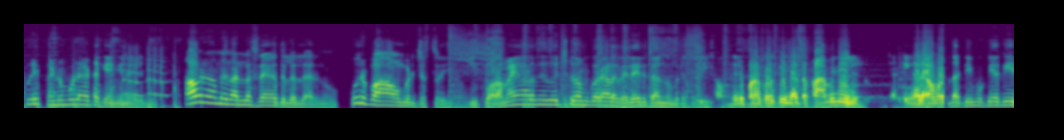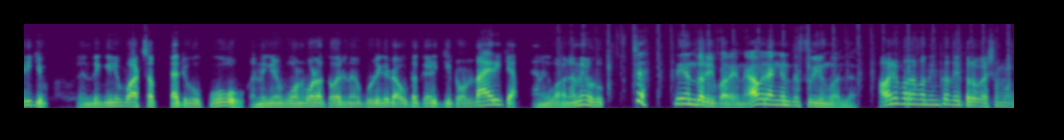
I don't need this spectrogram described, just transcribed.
പുള്ളി പെണ്ണുപിള്ളയായിട്ടൊക്കെ എങ്ങനെയായിരുന്നു? അവർ തമ്മിൽ നല്ല സ്നേഹത്തിലല്ലായിരുന്നു. ഒരു പാവം പിടിച്ച സ്ത്രീ. ഈ പുറമേ കാണുന്ന ഇത് വെച്ചിട്ട് നമുക്ക് ഒരാളെ വിലയിരുത്താനൊന്നും പറ്റത്തില്ല. സൗന്ദര്യപ്പണക്കൊക്കെ ഇല്ലാത്ത ഫാമിലിയിലല്ലോ ചട്ടിങ്കലാകുമ്പോൾ തട്ടിമുട്ടിയൊക്കെ ഇരിക്കും. എന്തെങ്കിലും വാട്സപ്പ് ചാറ്റ് പോവോ? എന്തെങ്കിലും ഫോൺ കോളൊക്കെ വരുന്ന പുള്ളിക്ക് ഡൗട്ടൊക്കെ അടിച്ചിട്ടുണ്ടായിരിക്കാം ഞാനങ്ങ് പറഞ്ഞതേ ഉള്ളൂ. നീ എന്തോടീ ഈ പറയുന്നത് അവരങ്ങനത്തെ സ്ത്രീയൊന്നും അല്ല അവരെ പറഞ്ഞപ്പോൾ നിങ്ങൾക്കത് ഇത്ര വിഷമം?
